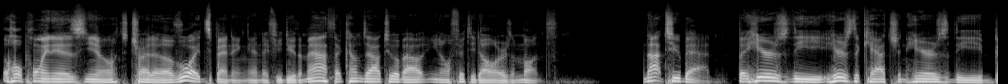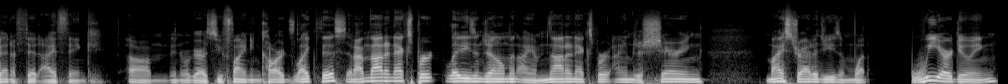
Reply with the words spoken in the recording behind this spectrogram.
The whole point is, you know, to try to avoid spending and if you do the math that comes out to about, you know, $50 a month. Not too bad. But here's the here's the catch and here's the benefit I think um, in regards to finding cards like this. And I'm not an expert, ladies and gentlemen. I am not an expert. I am just sharing my strategies and what we are doing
